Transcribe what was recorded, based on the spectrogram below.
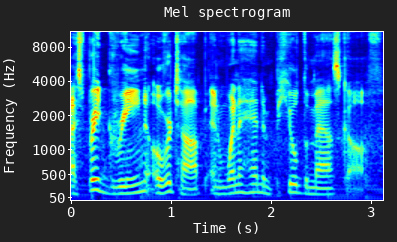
I sprayed green over top and went ahead and peeled the mask off.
